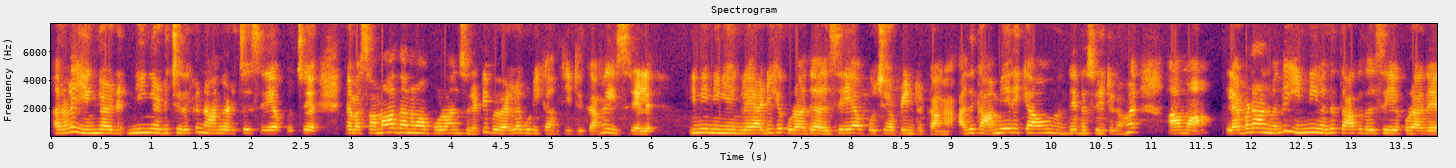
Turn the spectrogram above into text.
அதனால எங்க அடி- நீங்க அடிச்சதுக்கு நாங்க அடிச்சது சரியா போச்சு. நம்ம சமாதானமா போலான்னு சொல்லிட்டு இப்ப வெள்ளக்குடி காமிச்சிட்டு இருக்காங்க இஸ்ரேலு. இனி நீங்க எங்களை அடிக்கக்கூடாது அது சரியா போச்சு அப்படின்னு இருக்காங்க அதுக்கு அமெரிக்காவும் வந்து என்ன சொல்லிட்டு இருக்காங்க ஆமா லெபனான் வந்து இனி வந்து தாக்குதல் செய்யக்கூடாது.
